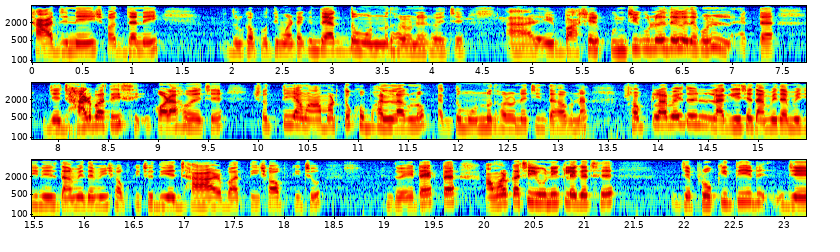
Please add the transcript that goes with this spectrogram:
সাজ নেই, সজ্জা নেই। দুর্গা প্রতিমাটা কিন্তু একদম অন্য ধরনের হয়েছে। আর এই বাঁশের কুঞ্চিগুলো দেখে দেখুন, একটা যে ঝাড়বাতি করা হয়েছে, সত্যিই আমার তো খুব ভালো লাগল, একদম অন্য ধরনের চিন্তাভাবনা। সব ক্লাবেই তো লাগিয়েছে দামি দামি জিনিস, দামি দামি সব কিছু দিয়ে ঝাড়, বাতি, সব কিছু। কিন্তু এটা একটা আমার কাছে ইউনিক লেগেছে যে প্রকৃতির যে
